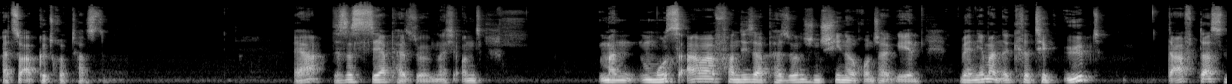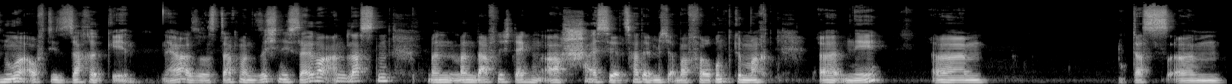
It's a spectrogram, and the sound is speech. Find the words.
als du abgedrückt hast. Ja, das ist sehr persönlich und man muss aber von dieser persönlichen Schiene runtergehen. Wenn jemand eine Kritik übt, darf das nur auf die Sache gehen. Ja, also das darf man sich nicht selber anlasten. Man, man darf nicht denken, ach scheiße, jetzt hat er mich aber voll rund gemacht. Äh, nee, ähm, das, ähm,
